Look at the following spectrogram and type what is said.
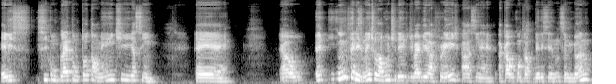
eles se completam totalmente e assim. É, é o, é, infelizmente o Lavonte David vai virar free assim, né? Acaba o contrato dele, se não se me engano.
